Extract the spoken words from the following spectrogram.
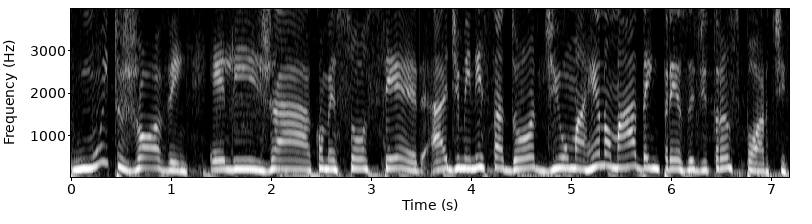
muito jovem, ele já começou a ser administrador de uma renomada empresa de transporte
